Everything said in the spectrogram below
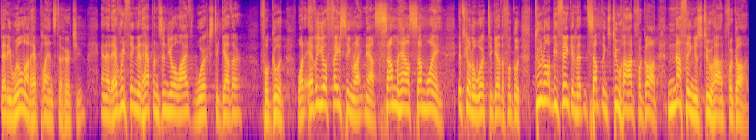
that He will not have plans to hurt you, and that everything that happens in your life works together for good. Whatever you're facing right now, somehow, some way, it's going to work together for good. Do not be thinking that something's too hard for God. Nothing is too hard for God.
